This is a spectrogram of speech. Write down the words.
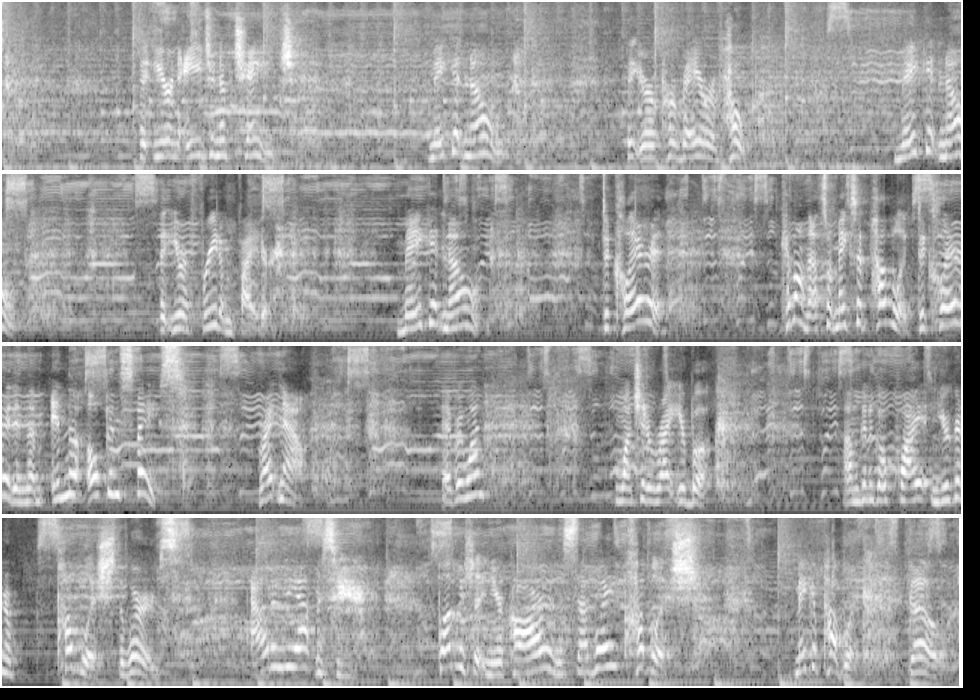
that you're an agent of change. Make it known that you're a purveyor of hope. Make it known that you're a freedom fighter. Make it known. Declare it. Come on, that's what makes it public. Declare it in the in the open space. Right now. Everyone, I want you to write your book. I'm going to go quiet and you're going to publish the words out into the atmosphere. Publish it in your car, in the subway. Publish. Make it public. Go.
